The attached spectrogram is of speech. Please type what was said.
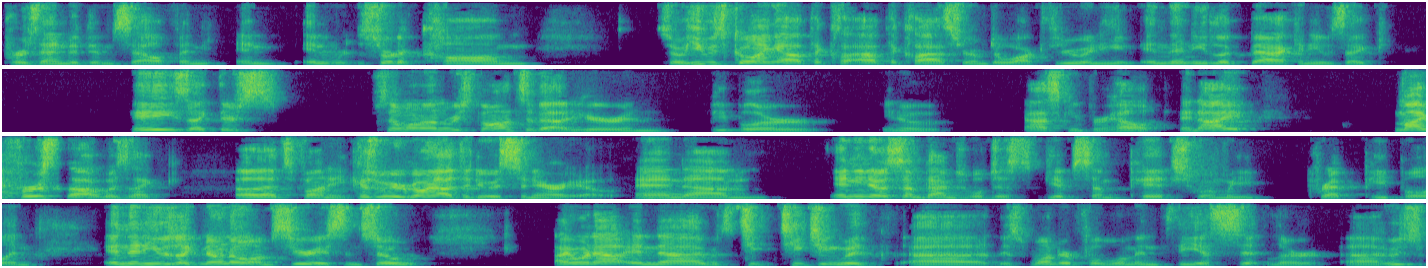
presented himself, and and and sort of calm. So he was going out the out the classroom to walk through, and he and then he looked back and he was like, "Hey, he's like, there's someone unresponsive out here, and people are you know asking for help." And I, my first thought was like, "Oh, that's funny," because we were going out to do a scenario, and mm-hmm. um, and you know sometimes we'll just give some pitch when we prep people, and and then he was like, "No, no, I'm serious," and so. I went out and uh, I was teaching with uh, this wonderful woman, Thea Sittler, uh, who's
